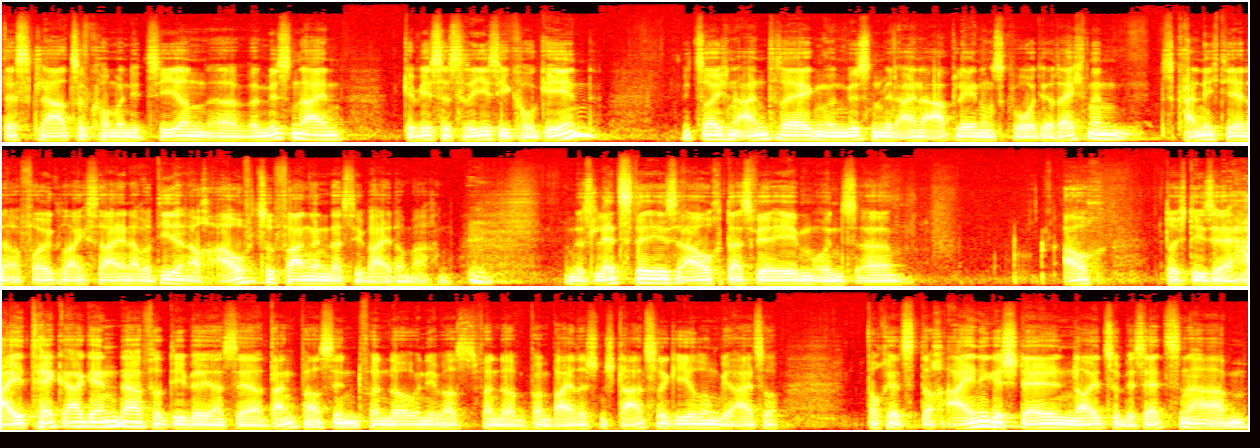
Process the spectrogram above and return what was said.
das klar zu kommunizieren. Äh, wir müssen ein gewisses Risiko gehen mit solchen Anträgen und müssen mit einer Ablehnungsquote rechnen. Es kann nicht jeder erfolgreich sein, aber die dann auch aufzufangen, dass sie weitermachen. Mhm. Und das Letzte ist auch, dass wir eben uns äh, auch durch diese Hightech-Agenda, für die wir ja sehr dankbar sind von der Univers von der von bayerischen Staatsregierung, wir also doch jetzt doch einige Stellen neu zu besetzen haben,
